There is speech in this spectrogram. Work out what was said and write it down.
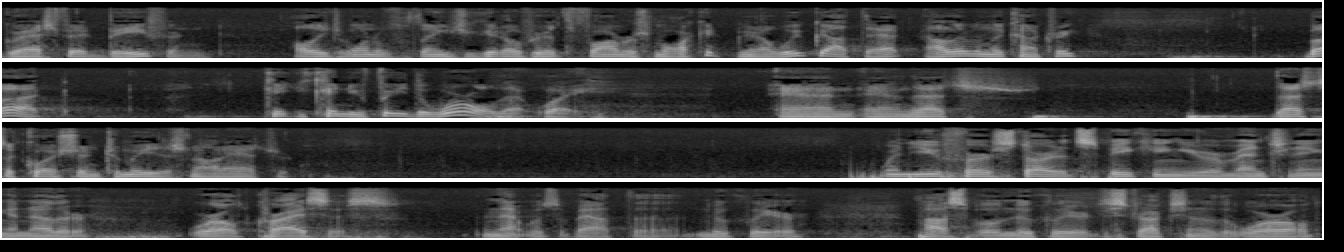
grass fed beef and all these wonderful things you get over here at the farmer's market. You know, we've got that. I live in the country. But can, can you feed the world that way? And and that's that's the question to me that's not answered. When you first started speaking, you were mentioning another world crisis, and that was about the nuclear, possible nuclear destruction of the world.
